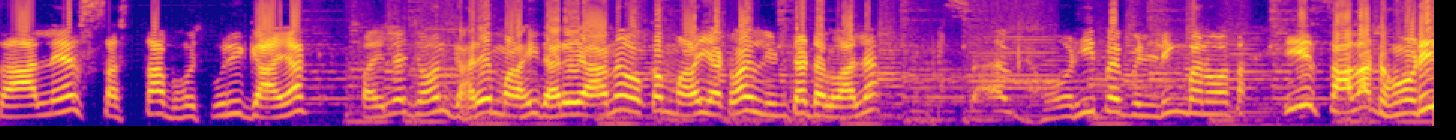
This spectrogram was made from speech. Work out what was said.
साले सस्ता भोजपुरी गायक पहले जौन घरे मढ़ी धरे आना ओकर मढ़ी हटवा लिंटर डलवा ले। सब ढोड़ी पे बिल्डिंग बनवाता। ये साला ढोड़ी।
